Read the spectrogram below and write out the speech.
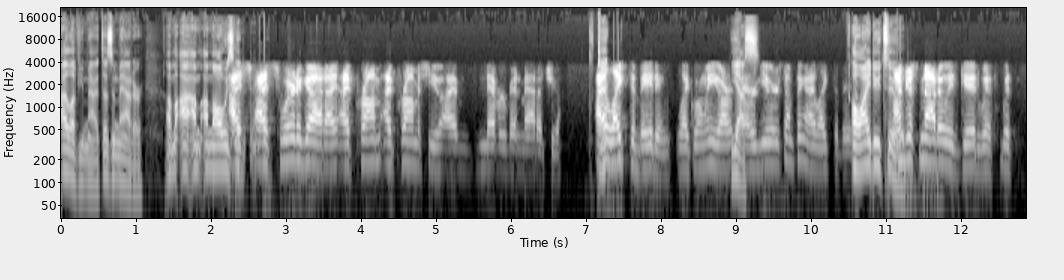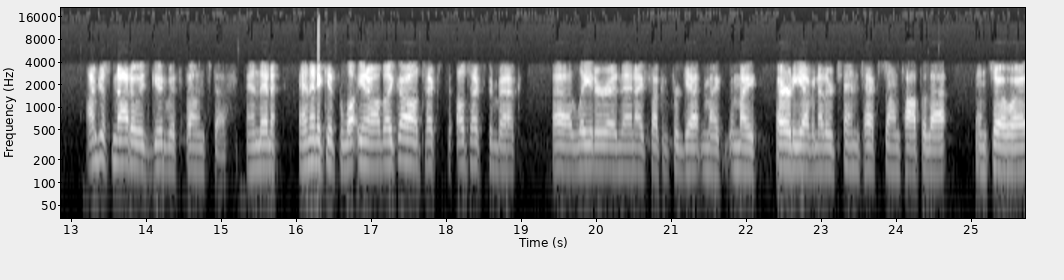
I love you, Matt. It doesn't matter. I'm I'm I'm always. I, gonna- I swear to God, I I prom I promise you, I've never been mad at you. I I- like debating. Like when we ar- Yes. argue or something, I like debating. oh, I do too. I'm just not always good with with I'm just not always good with phone stuff. And then and then it gets lo- you know, I'm like, oh, I'll text I'll text him back uh later and then I fucking forget and my my I already have another 10 texts on top of that. And so uh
